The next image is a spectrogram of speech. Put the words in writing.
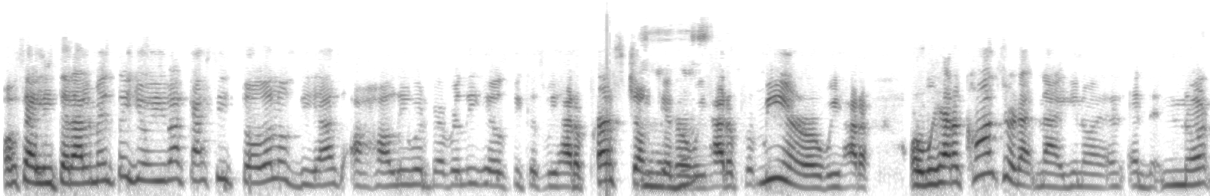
o sea literalmente yo iba casi todos los días a Hollywood Beverly Hills because we had a press junket mm-hmm. or we had a premiere or we had a or we had a concert at night you know and, and not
